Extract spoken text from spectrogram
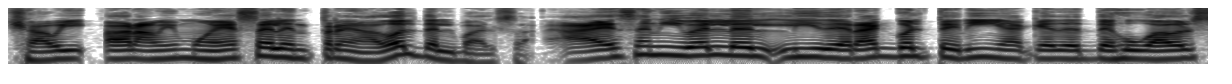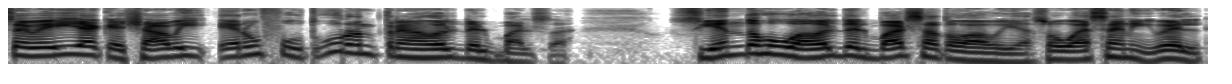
Xavi ahora mismo es el entrenador del Barça. A ese nivel de liderazgo él tenía que desde jugador se veía que Xavi era un futuro entrenador del Barça. Siendo jugador del Barça todavía, so, a ese nivel.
